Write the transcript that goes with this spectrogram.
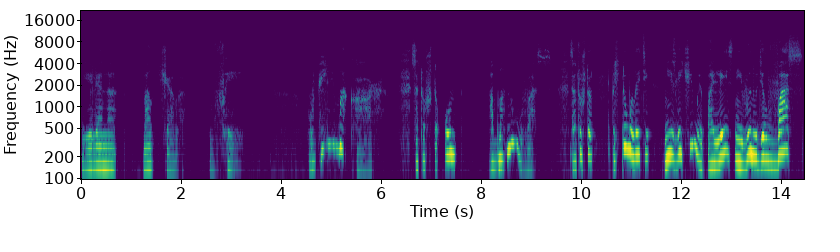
Елена молчала. Вы убили Макара за то, что он обманул вас, за то, что придумал эти неизлечимые болезни и вынудил вас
